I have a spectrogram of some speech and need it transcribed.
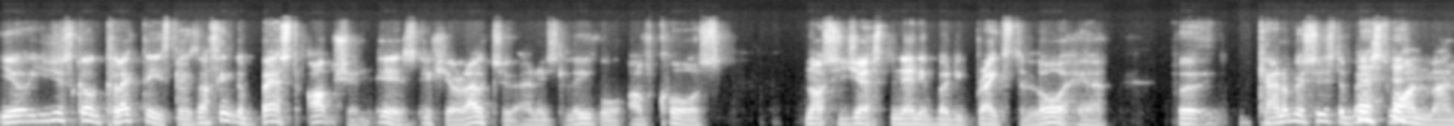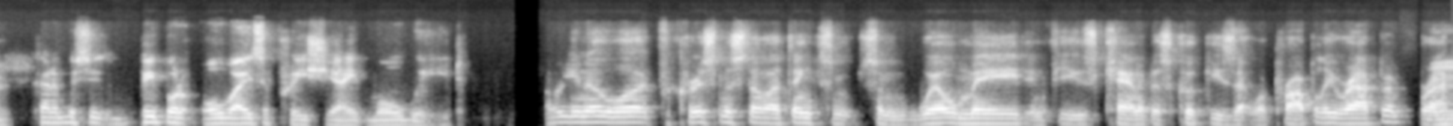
you you just go collect these things. I think the best option is if you're allowed to and it's legal, of course. Not suggesting anybody breaks the law here, but cannabis is the best one, man. Cannabis is people always appreciate more weed. Oh, you know what? For Christmas though, I think some some well-made infused cannabis cookies that were properly wrapped and wrapped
